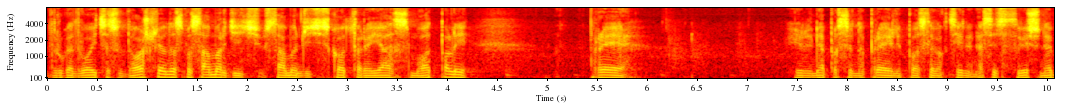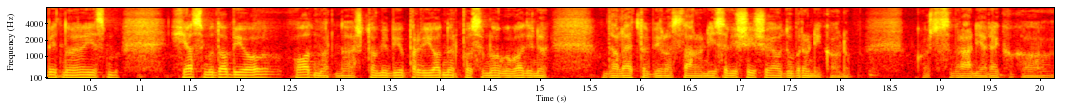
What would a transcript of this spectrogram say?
druga dvojica su došli, onda smo Samarđić, Samarđić iz Kotora i ja smo otpali pre ili neposredno pre ili posle vakcine, ne sećam se više, nebitno, ja sam, ja sam dobio odmor, na što mi je bio prvi odmor posle mnogo godina da leto bilo stalno, nisam više išao ja od Dubrovnika, ono, kao što sam ranije rekao, kao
